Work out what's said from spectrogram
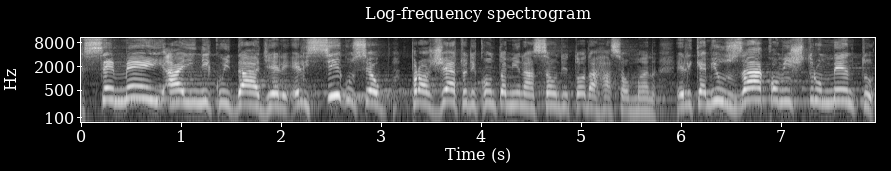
semeie a iniquidade, ele, ele siga o seu projeto de contaminação de toda a raça humana. Ele quer me usar como instrumento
